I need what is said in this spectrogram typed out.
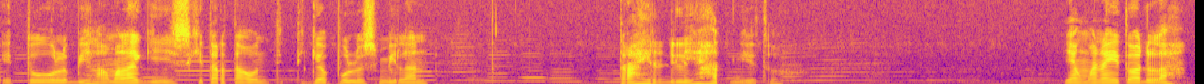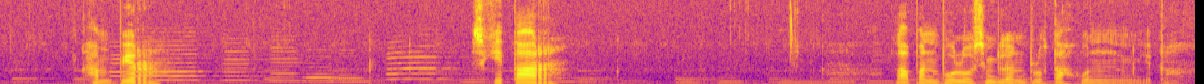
itu lebih lama lagi sekitar tahun 39 terakhir dilihat gitu. Yang mana itu adalah hampir sekitar 80 90 tahun gitu.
